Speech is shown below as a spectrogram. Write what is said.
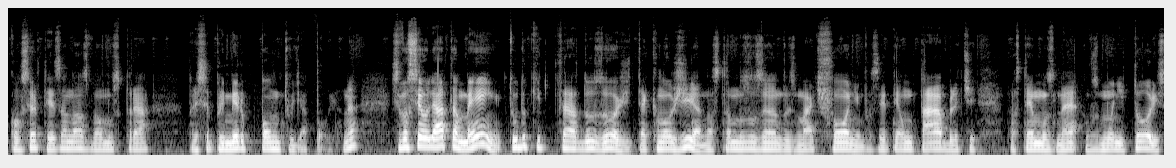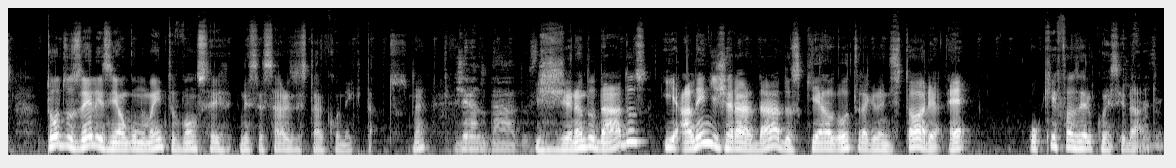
com certeza, nós vamos para esse primeiro ponto de apoio. Né? Se você olhar também, tudo que traduz hoje, tecnologia, nós estamos usando smartphone, você tem um tablet, nós temos né, os monitores, todos eles em algum momento vão ser necessários estar conectados. Né? Gerando dados. Né? Gerando dados, e além de gerar dados, que é outra grande história, é o que fazer com esse dado.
